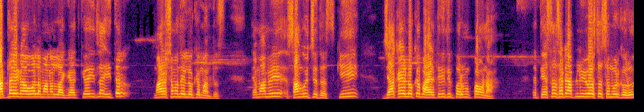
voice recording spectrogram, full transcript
आठलाही गावाला मानायला लागल्यात किंवा इथला इतर महाराष्ट्रामधले लोक मानतात त्यामुळे आम्ही सांगू इच्छितच की ज्या काही लोक बाहेर तरी प्रमुख पाहुणा तर त्याच्यासाठी आपली व्यवस्था समोर करूत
